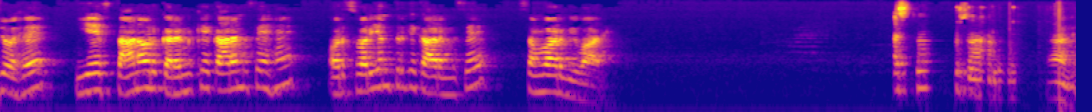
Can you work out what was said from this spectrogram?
जो है ये स्थान और करण के कारण से हैं और स्वरयंत्र के कारण से संवार विवार है। अस्तु हाँ जी।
